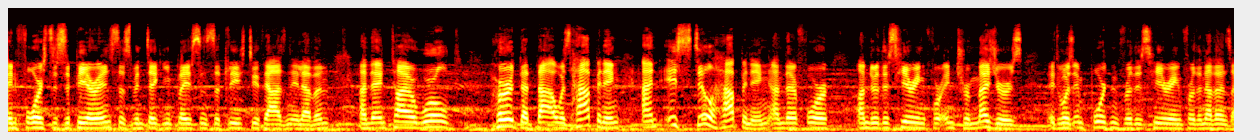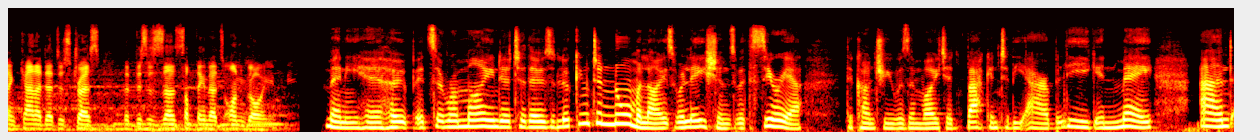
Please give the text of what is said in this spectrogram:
enforced disappearance that's been taking place since at least 2011, and the entire world heard that that was happening and is still happening, and therefore, under this hearing for interim measures, it was important for this hearing for the Netherlands and Canada to stress that this is uh, something that's ongoing. Many here hope it's a reminder to those looking to normalize relations with Syria the country was invited back into the Arab League in May, and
